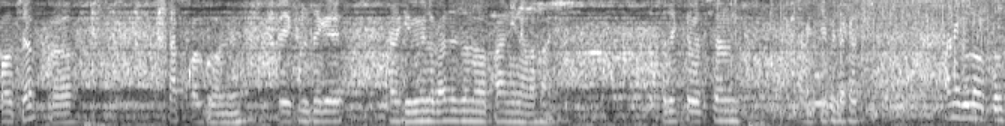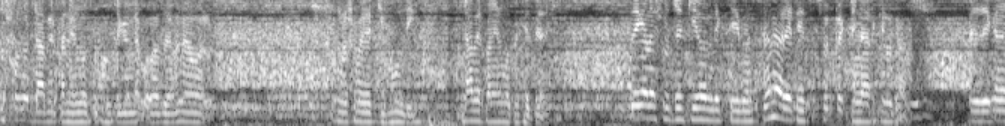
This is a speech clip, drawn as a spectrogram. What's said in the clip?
কলচাপ চাপ কল বলা। তো এখান থেকে আর কি বিভিন্ন কাজের জন্য পানি নেওয়া হয়। তো দেখতে পাচ্ছেন আমি চেপে দেখাচ্ছি। পানিগুলো অত্যন্ত সুন্দর ডাবের পানির মতো বলতে গেলে বলা যায়। মানে আমার, আমরা সবাই আর কি বলি, ডাবের পানির মতো খেতে আর কি। তো এখানে সূর্যের কিরণ দেখতেই পাচ্ছেন, আর এটি হচ্ছে ছোট্ট একটি নারকেল গাছ। এখানে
